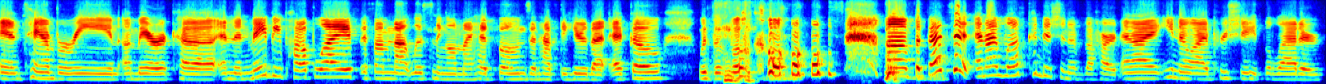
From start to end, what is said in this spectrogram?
and Tambourine, America, and then maybe Pop Life if I'm not listening on my headphones and have to hear that echo with the vocals. uh, but that's it. And I love Condition of the Heart. And I, you know, I appreciate the Ladder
